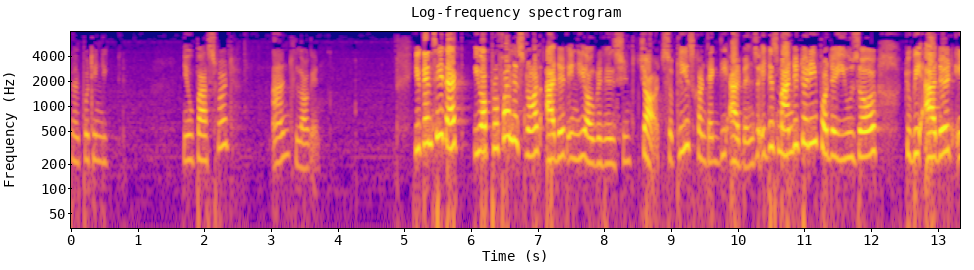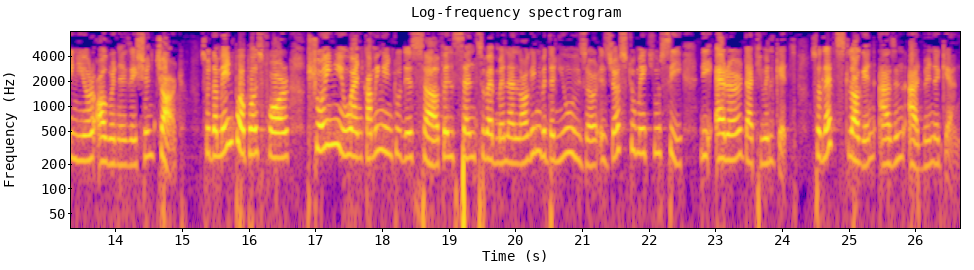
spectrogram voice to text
I'll put in the new password and login. You can see that your profile is not added in the organization chart. So please contact the admin. So it is mandatory for the user to be added in your organization chart. So the main purpose for showing you and coming into this uh, FieldSense webmail and logging with the new user is just to make you see the error that you will get. So let's log in as an admin again.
